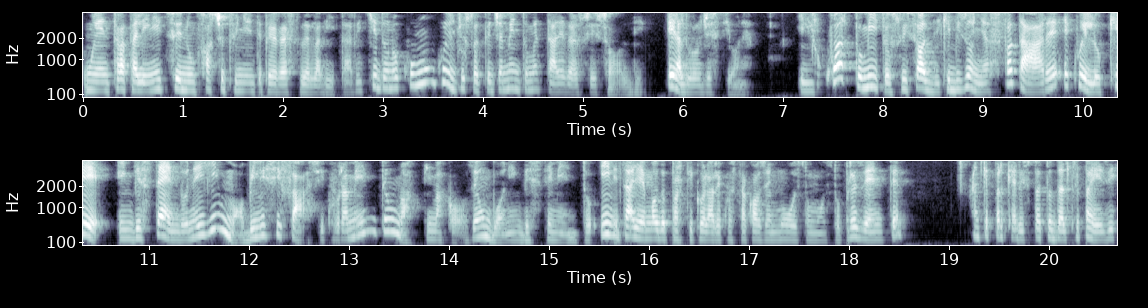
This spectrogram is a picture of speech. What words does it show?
un'entrata all'inizio e non faccio più niente per il resto della vita, richiedono comunque il giusto atteggiamento mentale verso i soldi e la loro gestione. Il quarto mito sui soldi che bisogna sfatare è quello che investendo negli immobili si fa sicuramente un'ottima cosa, è un buon investimento. In Italia in modo particolare questa cosa è molto molto presente anche perché rispetto ad altri paesi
